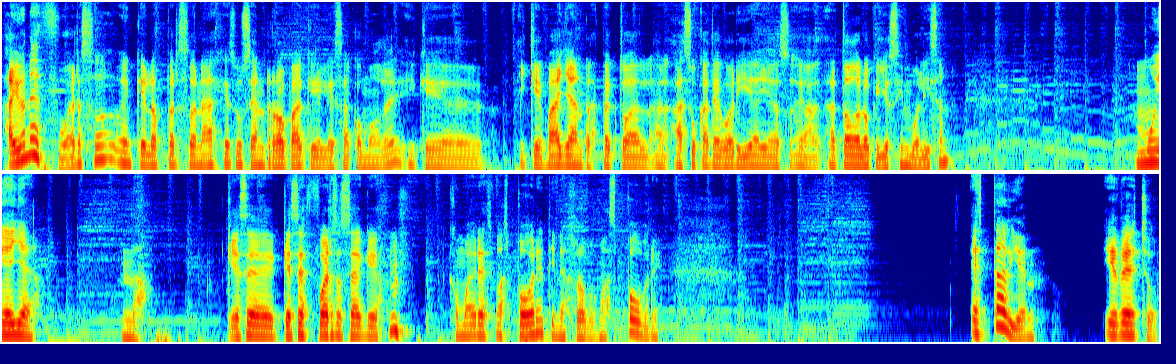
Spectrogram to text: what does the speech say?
hay un esfuerzo en que los personajes usen ropa que les acomode y que, y que vayan respecto a, su categoría y a, a todo lo que ellos simbolizan. Muy allá. No. Que ese, que ese esfuerzo sea que, como eres más pobre, tienes ropa más pobre. Está bien. Y de hecho,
